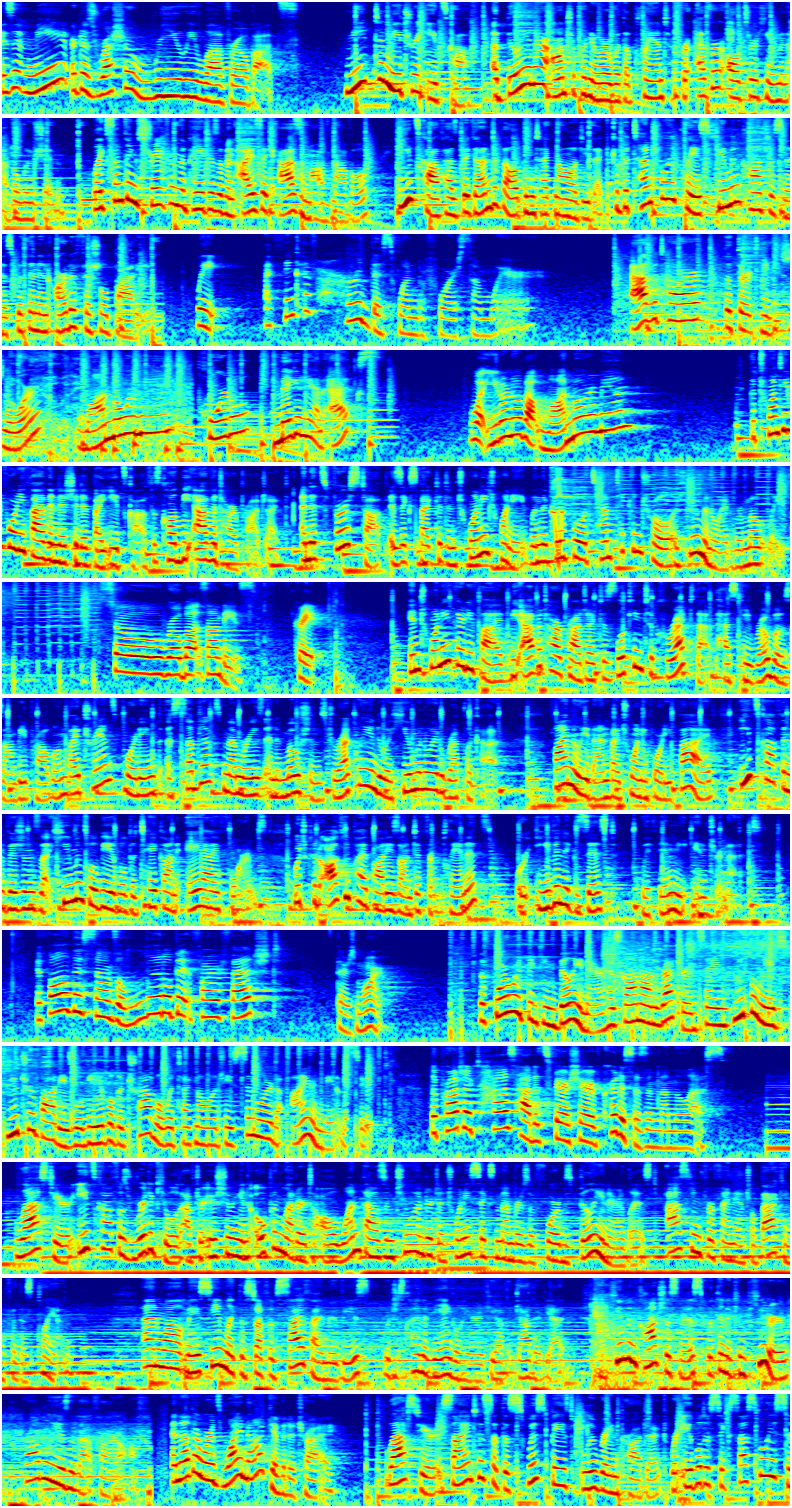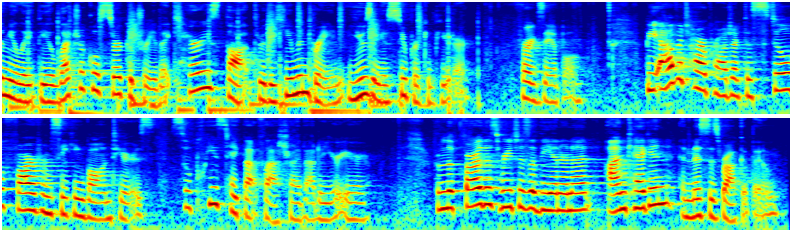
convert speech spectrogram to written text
Is it me, or does Russia really love robots? Meet Dmitry Itskov, a billionaire entrepreneur with a plan to forever alter human evolution. Like something straight from the pages of an Isaac Asimov novel, Itskov has begun developing technology that could potentially place human consciousness within an artificial body. Wait, I think I've heard this one before somewhere. Avatar, The 13th Floor, Lawnmower Man, Portal, Mega Man X? What, you don't know about Lawnmower Man? The 2045 initiative by Itskov is called the Avatar Project, and its first stop is expected in 2020 when the group will attempt to control a humanoid remotely. So, robot zombies. Great. In 2035, the Avatar Project is looking to correct that pesky robo-zombie problem by transporting a subject's memories and emotions directly into a humanoid replica. Finally then, by 2045, Itskov envisions that humans will be able to take on AI forms, which could occupy bodies on different planets or even exist within the internet. If all this sounds a little bit far-fetched, there's more. The forward-thinking billionaire has gone on record saying he believes future bodies will be able to travel with technology similar to Iron Man's suit. The project has had its fair share of criticism nonetheless. Last year, Itskov was ridiculed after issuing an open letter to all 1,226 members of Forbes' billionaire list asking for financial backing for this plan. And while it may seem like the stuff of sci-fi movies, which is kind of the angle here if you haven't gathered yet, human consciousness within a computer probably isn't that far off. In other words, why not give it a try? Last year, scientists at the Swiss-based Blue Brain project were able to successfully simulate the electrical circuitry that carries thought through the human brain using a supercomputer. For example, the Avatar project is still far from seeking volunteers, so please take that flash drive out of your ear. From the farthest reaches of the internet, I'm Kegan, and this is Rocketboom.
